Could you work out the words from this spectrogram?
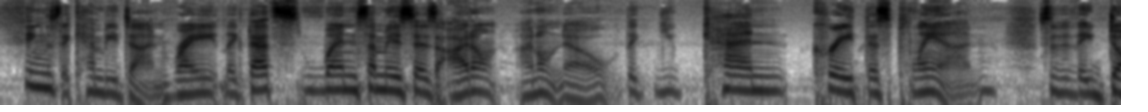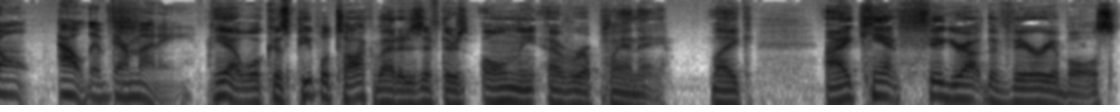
things that can be done, right? Like that's when somebody says, "I don't, I don't know." Like you can create this plan so that they don't outlive their money. Yeah, well, because people talk about it as if there's only ever a plan A. Like, I can't figure out the variables,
